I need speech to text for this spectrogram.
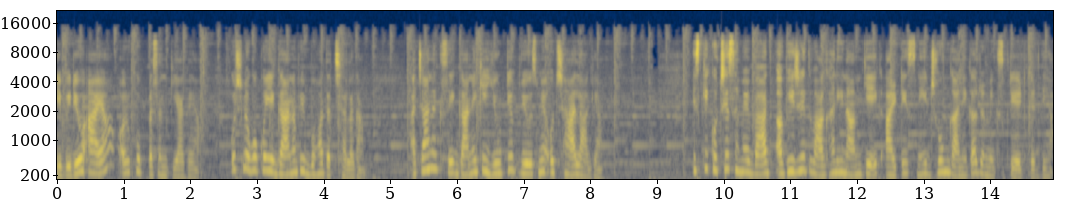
ये वीडियो आया और खूब पसंद किया गया। कुछ लोगों को ये गाना भी बहुत अच्छा लगा। अचानक से गाने की यूट्यूब व्यूज़ में उछाल आ गया। इसके कुछ ही समय बाद अभिजीत वाघानी नाम के एक आर्टिस्ट ने झूम गाने का रिमिक्स क्रिएट कर दिया।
